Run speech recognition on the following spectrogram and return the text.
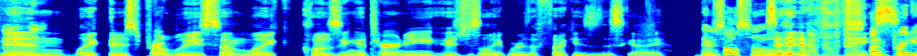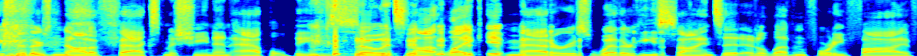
Mhm. and like there's probably some like closing attorney who's just like, "Where the fuck is this guy?" There's also Applebee's? I'm pretty sure there's not a fax machine in Applebee's, so it's not like it matters whether he signs it at 11:45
